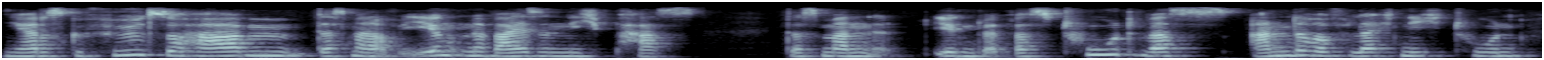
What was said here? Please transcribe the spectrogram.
ja, das Gefühl zu haben, dass man auf irgendeine Weise nicht passt, dass man irgendetwas tut, was andere vielleicht nicht tun,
